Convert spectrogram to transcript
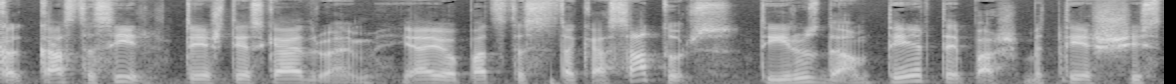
ka, kas tas ir, tieši tie skaidrojumi. Jā, jo pats tas kā, saturs, tīri uzdevumi, tie ir tie paši, bet tieši šis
